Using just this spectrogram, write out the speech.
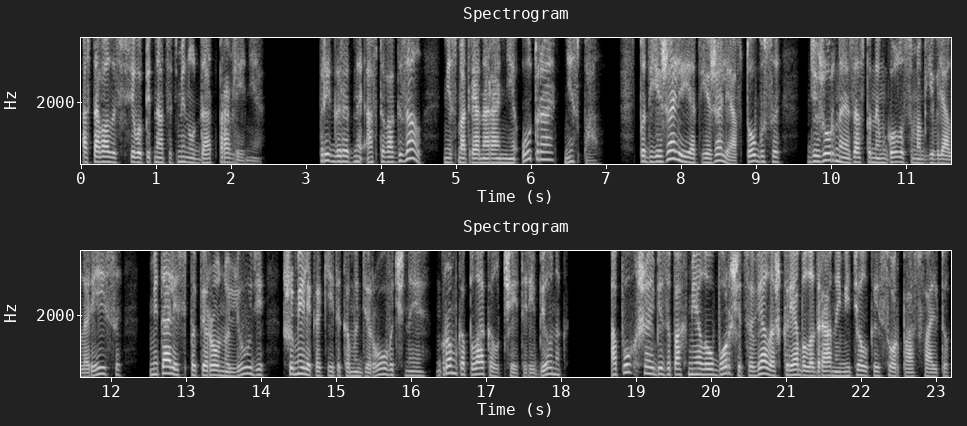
Оставалось всего 15 минут до отправления. Пригородный автовокзал, несмотря на раннее утро, не спал. Подъезжали и отъезжали автобусы, дежурная заспанным голосом объявляла рейсы, метались по перрону люди, шумели какие-то командировочные, громко плакал чей-то ребенок. Опухшая без опохмела уборщица вяло шкрябала драной метелкой сор по асфальту,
